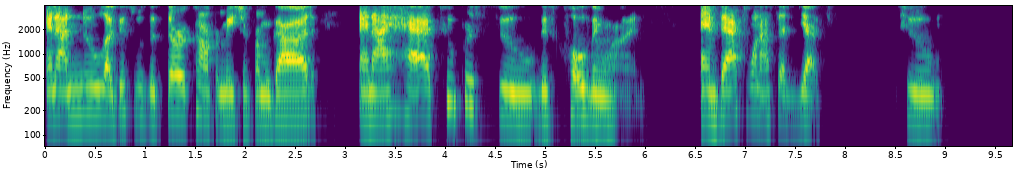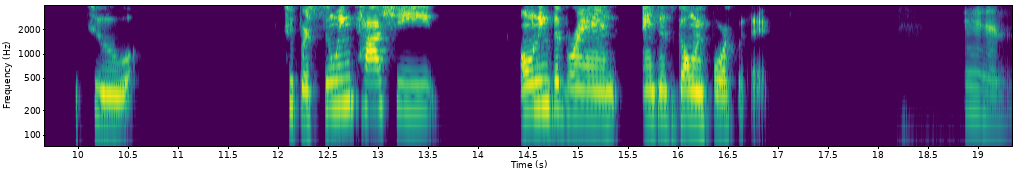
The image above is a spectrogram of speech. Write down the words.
And I knew like this was the third confirmation from God. And I had to pursue this clothing line. And that's when I said yes to to to pursuing Tashee, owning the brand, and just going forth with it. And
